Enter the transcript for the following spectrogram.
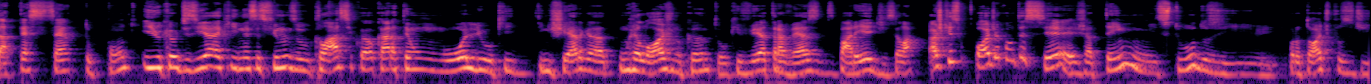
até certo ponto. E o que eu dizia é que nesses filmes o clássico é o cara ter um olho que enxerga um relógio no canto, ou que vê através de parede, sei lá. Acho que isso pode acontecer. Já tem estudos e protótipos de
